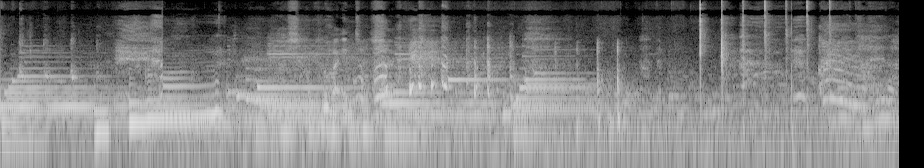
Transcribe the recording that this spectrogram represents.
我是不是买电动车？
